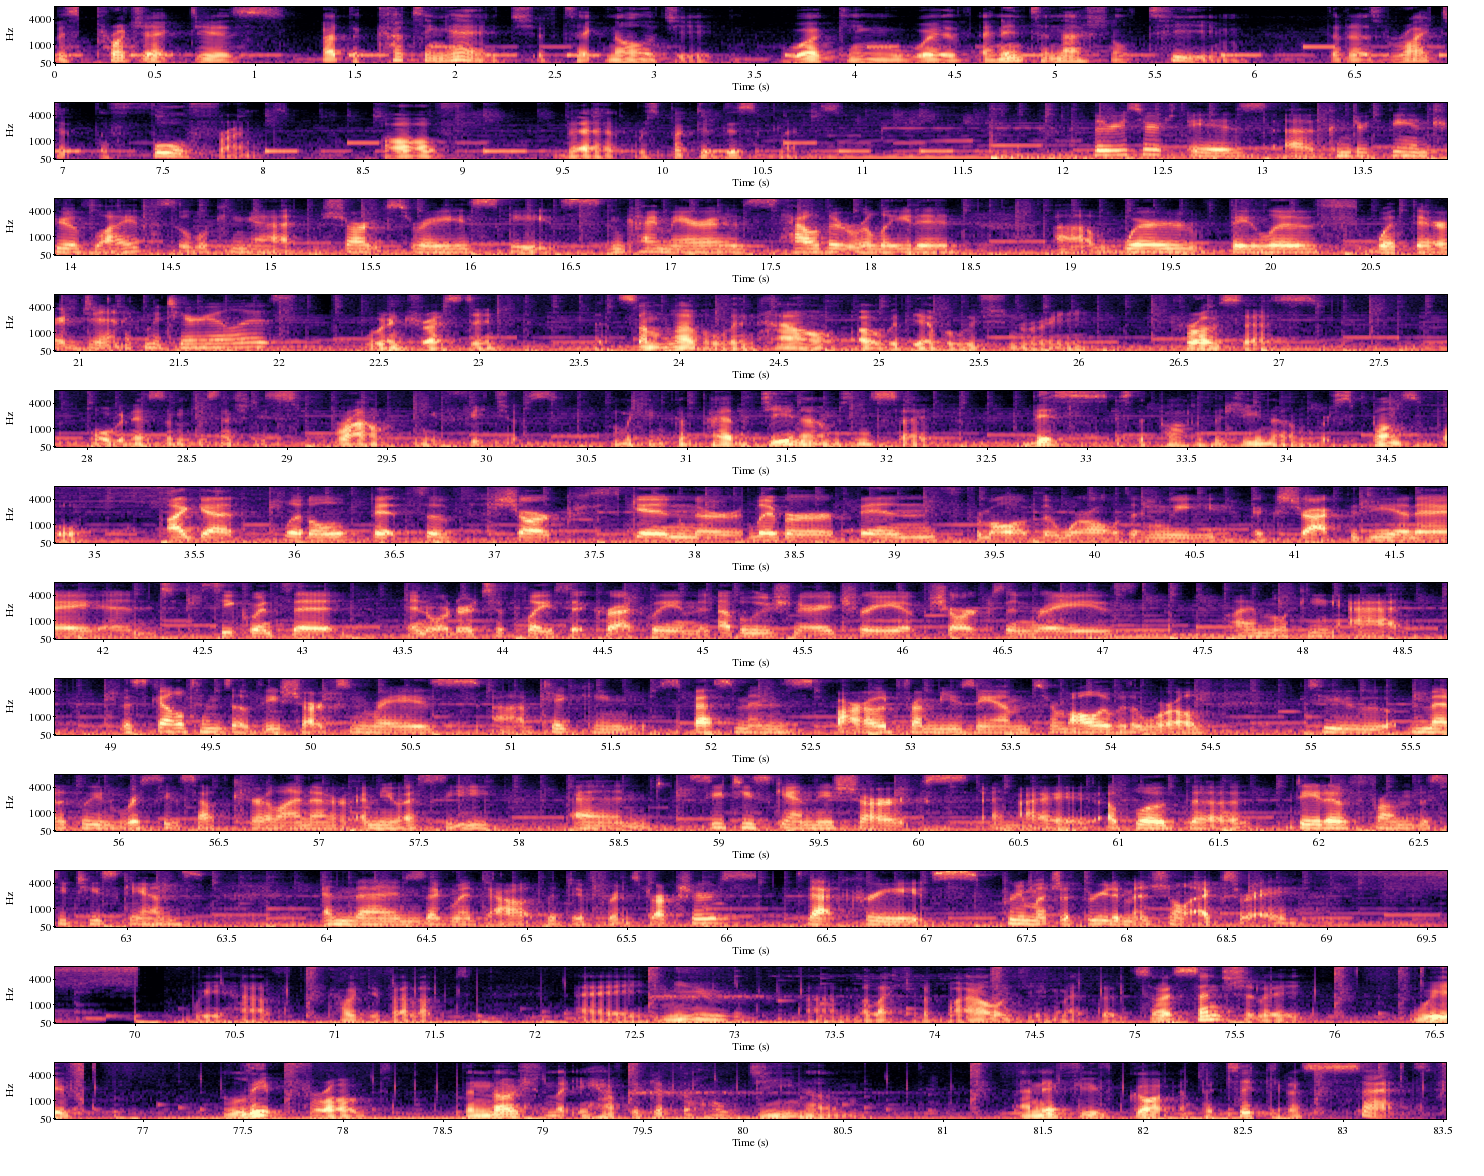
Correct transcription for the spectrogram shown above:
This project is at the cutting edge of technology, working with an international team that is right at the forefront of their respective disciplines. The research is a Chondrichthyan tree of life, so looking at sharks, rays, skates, and chimeras, how they're related, uh, where they live, what their genetic material is. We're interested at some level in how over the evolutionary process organisms essentially sprout new features. And we can compare the genomes and say, this is the part of the genome responsible. I get little bits of shark skin or liver or fins from all over the world and we extract the DNA and sequence it in order to place it correctly in the evolutionary tree of sharks and rays. I'm looking at the skeletons of these sharks and rays, um, taking specimens borrowed from museums from all over the world to the Medical University of South Carolina, or MUSC, and CT scan these sharks. And I upload the data from the CT scans and then segment out the different structures. That creates pretty much a three-dimensional X-ray. We have co-developed a new uh, molecular biology method. So essentially, we've leapfrogged the notion that you have to get the whole genome. And if you've got a particular set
